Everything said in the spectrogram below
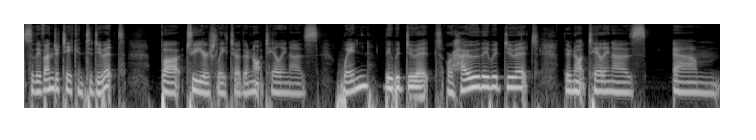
So they've undertaken to do it, but two years later, they're not telling us when they would do it or how they would do it. They're not telling us um,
